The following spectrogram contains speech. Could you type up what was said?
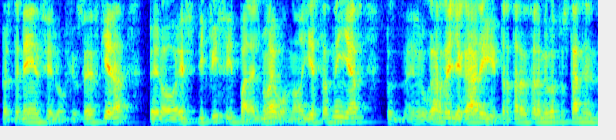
pertenencia, lo que ustedes quieran, pero es difícil para el nuevo, ¿no? Y estas niñas, pues en lugar de llegar y tratar de ser amigos, pues están en,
